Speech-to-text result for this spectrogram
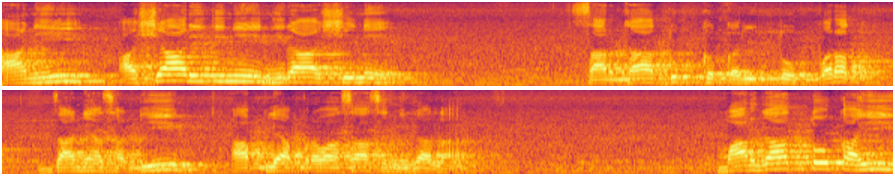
आणि अशा रीतीने निराशेने सारखा दुःख करीत तो परत जाण्यासाठी आपल्या प्रवासास निघाला. मार्गात तो काही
